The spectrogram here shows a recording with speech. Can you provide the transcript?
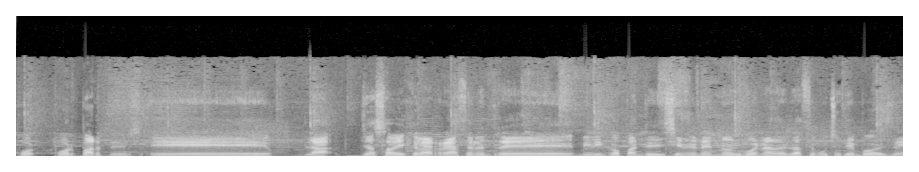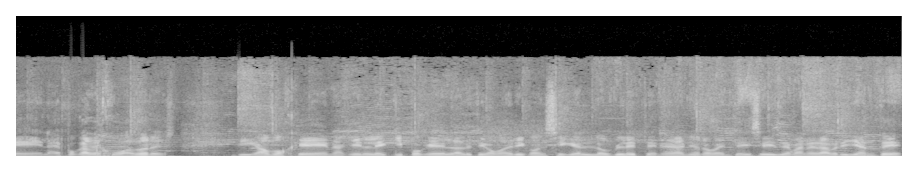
por, por partes. Eh, la- ya sabéis que la relación entre Milinko Pantic y Simeone no es buena desde hace mucho tiempo, desde la época de jugadores. Digamos que en aquel equipo que el Atlético de Madrid consigue el doblete en el año 96 de manera brillante,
